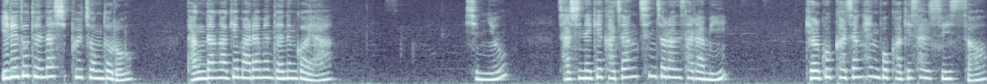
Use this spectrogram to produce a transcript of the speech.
이래도 되나 싶을 정도로 당당하게 말하면 되는 거야. 16. 자신에게 가장 친절한 사람이 결국 가장 행복하게 살 수 있어.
